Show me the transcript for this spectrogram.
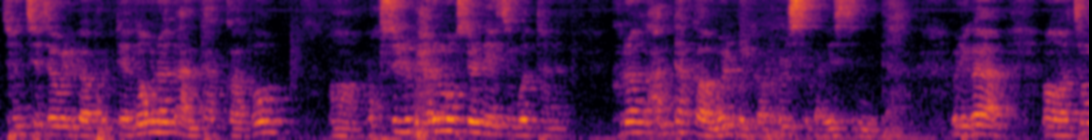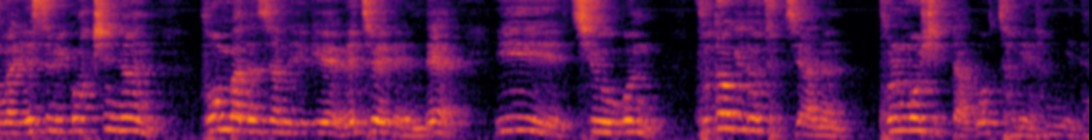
전체적으로 우리가 볼 때 너무나도 안타까고 어, 목소리를 바른 목소리를 내지 못하는 그런 안타까움을 우리가 볼 수가 있습니다. 우리가 어, 정말 예수 믿고 확신은 구원받은 사람들에게 외쳐야 되는데 이 지옥은 구더기도 죽지 않은 불못이 있다고 전해야 합니다.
